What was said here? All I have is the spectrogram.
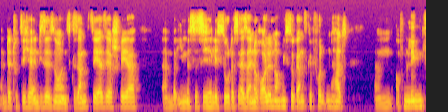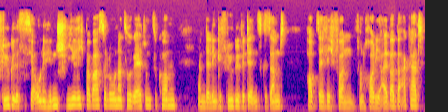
Ähm, der tut sich ja in dieser Saison insgesamt sehr, sehr schwer. Ähm, bei ihm ist es sicherlich so, dass er seine Rolle noch nicht so ganz gefunden hat. auf dem linken Flügel ist es ja ohnehin schwierig, bei Barcelona zur Geltung zu kommen. der linke Flügel wird ja insgesamt hauptsächlich von, von Jordi Alba beackert.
